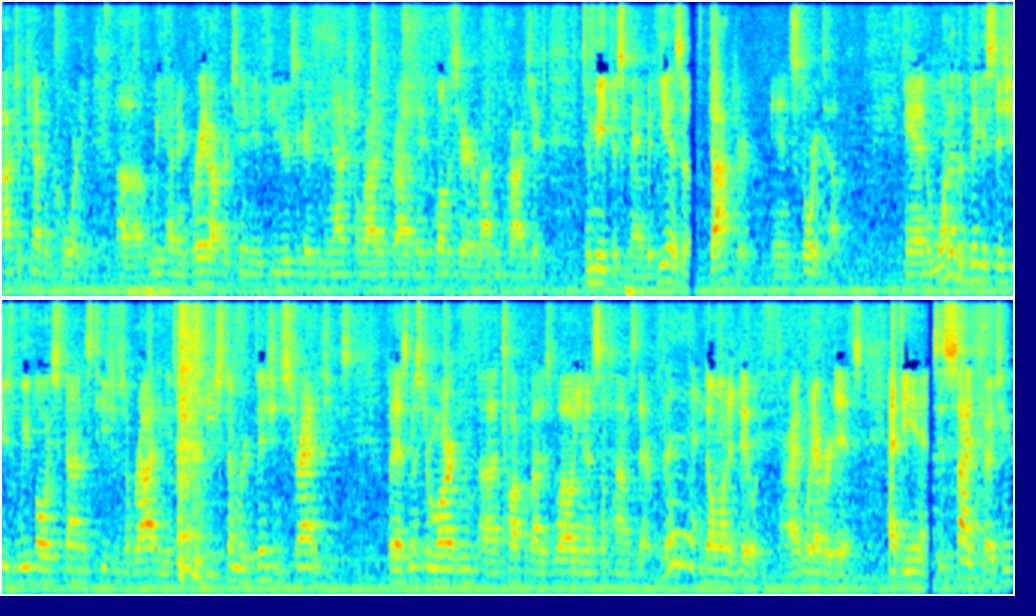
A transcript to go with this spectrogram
Dr. Kevin Cordi. Uh, we had a great opportunity a few years ago through the National Writing Project, Columbus Area Writing Project, to meet this man. But he has a doctorate in storytelling. And one of the biggest issues we've always found as teachers of writing is we teach them revision strategies. But as Mr. Martin uh, talked about as well, you know, sometimes they're and don't want to do it, all right, whatever it is, at the end. It's side coaching.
